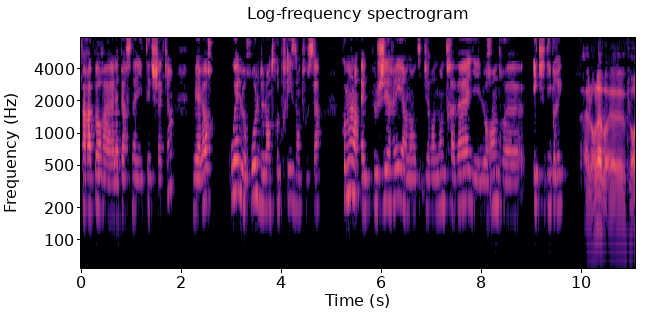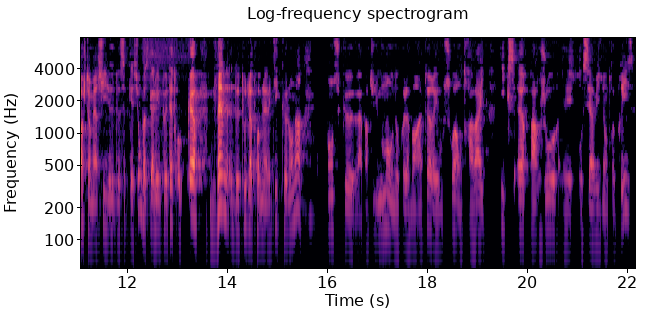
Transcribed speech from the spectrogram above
par rapport à la personnalité de chacun. Mais alors, où est le rôle de l'entreprise dans tout ça? Comment elle peut gérer un environnement de travail et le rendre euh, équilibré? Alors là, euh, Flora, je te remercie de cette question parce qu'elle est peut-être au cœur même de toute la problématique que l'on a. Je pense qu'à partir du moment où nos collaborateurs et où soit on travaille X heures par jour et au service d'entreprise,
